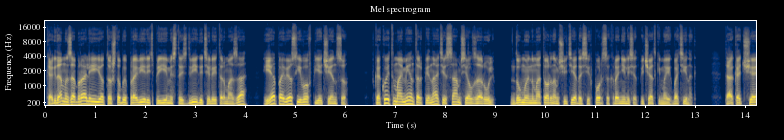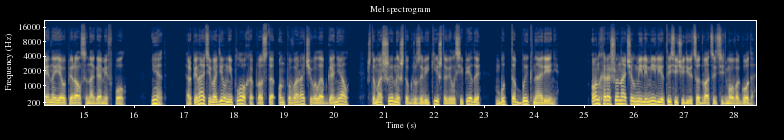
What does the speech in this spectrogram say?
Когда мы забрали ее, то чтобы проверить приемистость двигателя и тормоза, я повез его в Пьяченцу. В какой-то момент Арпинати сам сел за руль. Думаю, на моторном щите до сих пор сохранились отпечатки моих ботинок. Так отчаянно я упирался ногами в пол. Нет, Арпинати водил неплохо, просто он поворачивал и обгонял, что машины, что грузовики, что велосипеды, будто бык на арене. Он хорошо начал милимилье 1927 года,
